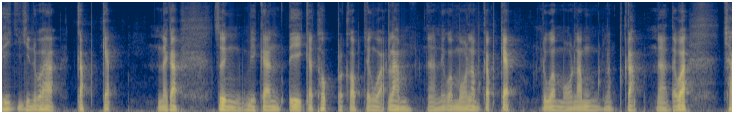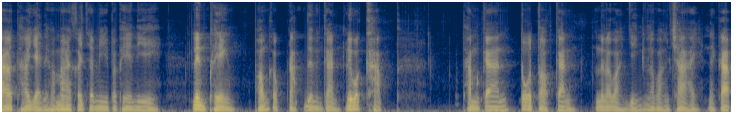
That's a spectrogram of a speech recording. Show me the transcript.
ได้ยินว่ากับแก๊บนะครับ ซึ่งมีการตีกระทบประกอบจังหวะลำนะเรียกว่าหมอลำกับแก๊บหรือว่าหมอลำลำกลับนะแต่ว่า ชาวไทยใหญ่ในพม่าก็จะมีประเพณีเล่นเพลงพร้อมกับกลับด้วยเหมือนกัน เรียกว่าขับทำการโต้ตอบกันในระหว่างหญิงระหว่างชายนะครับ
